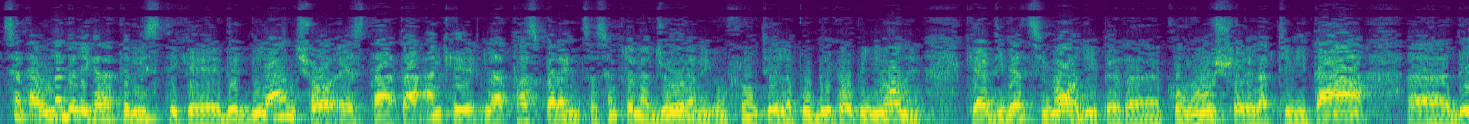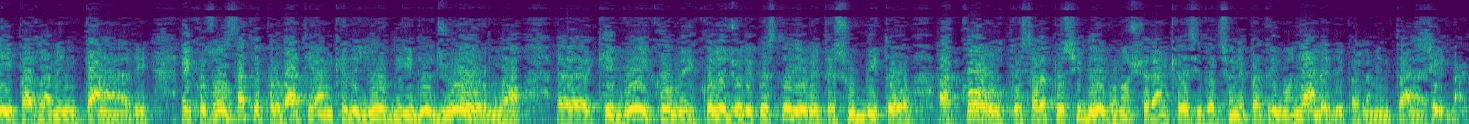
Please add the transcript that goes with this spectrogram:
Senta, una delle caratteristiche del bilancio è stata anche la trasparenza sempre maggiore nei confronti della pubblica opinione che ha diversi modi per eh, conoscere l'attività eh, dei parlamentari. Ecco, sono stati approvati anche degli ordini del giorno eh, che voi come Collegio dei Questori avete subito accolto. Sarà possibile conoscere anche la situazione patrimoniale dei parlamentari? Sì, ma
